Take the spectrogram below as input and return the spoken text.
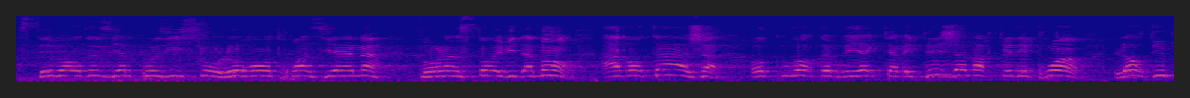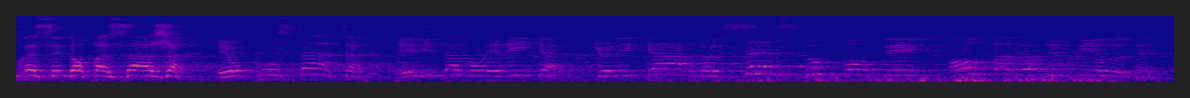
Stéban en deuxième position, Laurent en troisième. Pour l'instant évidemment, avantage au coureur de Briac qui avait déjà marqué des points lors du précédent passage. Et on constate évidemment Eric que l'écart ne cesse d'augmenter en faveur du trio de tête.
